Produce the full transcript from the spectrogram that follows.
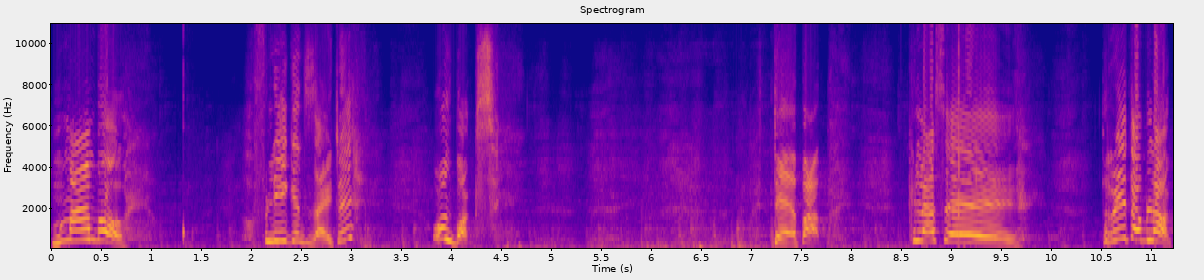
Mambo. Fliegenseite und Box. Step up. Klasse. Dritter Block.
